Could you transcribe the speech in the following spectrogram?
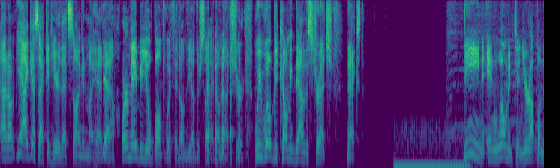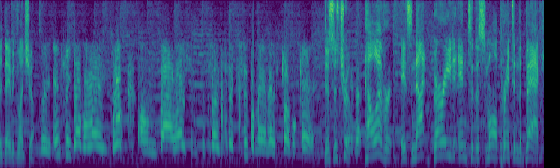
I, I, don't. Yeah, I guess I can hear that song in my head yeah. now. Or maybe you'll bump with it on the other side. I'm not sure. We will be coming down the stretch next. Dean in Wilmington, you're up on the David Glenn Show. The NCAA book on violations is so thick Superman has trouble carrying. This is true. However, it's not buried into the small print in the back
